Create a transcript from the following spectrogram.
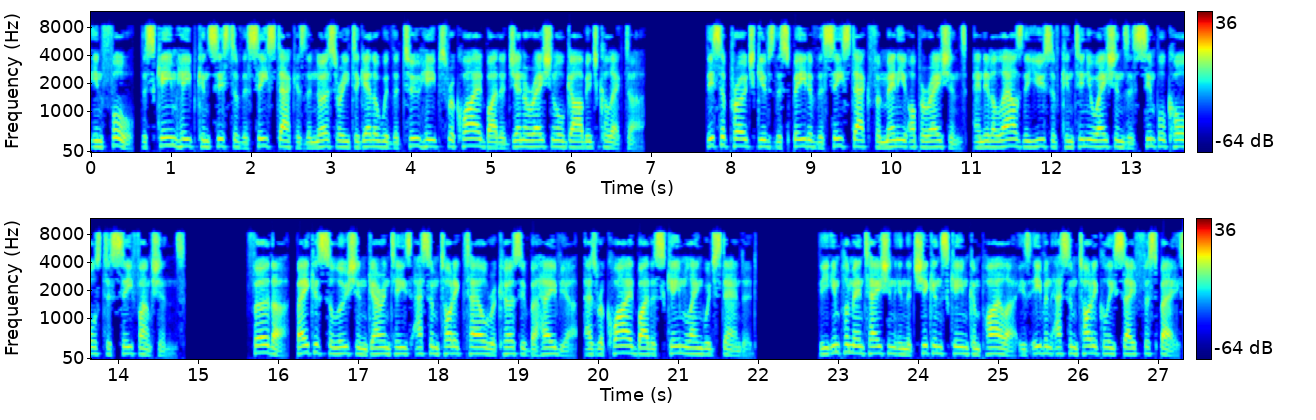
In full, the scheme heap consists of the C stack as the nursery together with the two heaps required by the generational garbage collector. This approach gives the speed of the C stack for many operations, and it allows the use of continuations as simple calls to C functions. Further, Baker's solution guarantees asymptotic tail recursive behavior, as required by the Scheme language standard. The implementation in the Chicken Scheme compiler is even asymptotically safe for space.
